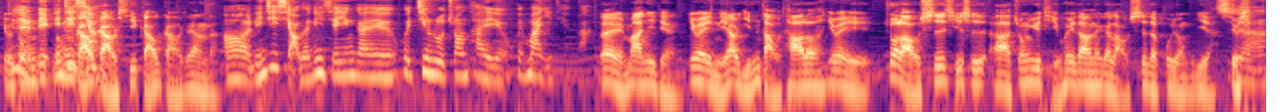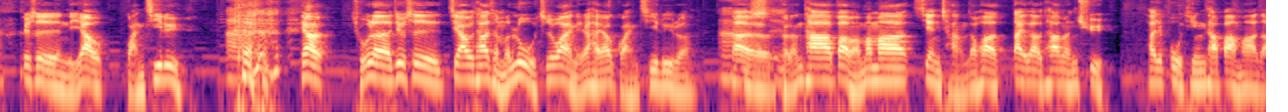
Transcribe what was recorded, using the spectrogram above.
就就是东年年纪搞搞西搞搞这样的。哦，年纪小的那些应该会进入状态，也会慢一点吧？对，慢一点，因为你要引导他咯。因为做老师其实啊，终于体会到那个老师的不容易啊，就是啊，就是你要管纪律，啊 要除了就是教他怎么录之外，你还要管纪律了。啊那可能他爸爸妈妈现场的话，带到他们去，他就不听他爸妈的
